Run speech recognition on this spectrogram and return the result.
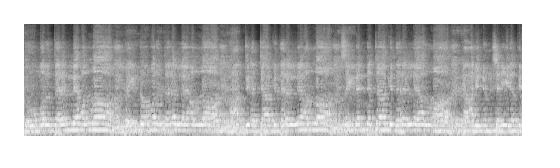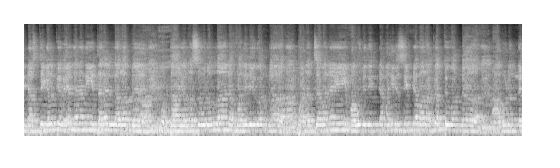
ട്യൂമർ തരല്ല അല്ലോ. ബ്രെയിൻ ട്യൂമർ തരല്ല അല്ലോ. ഹാർട്ട് അറ്റാക്ക് തരല്ല അല്ലോ. സൈലന്റ് അറ്റാക്ക് തരല്ല അല്ലോ. കാലിനും ശരീരത്തിന്റെ അസ്ഥികൾക്ക് വേദന നീ തരല്ല റബ്ബ്. മുത്തായ റസൂലുള്ളാന്റെ ഫതിൽ കൊണ്ട് പടച്ചവനെ മൗലിദിന്റെ മജിലിസിന്റെ ബറക്കത്ത് കൊണ്ട് അവിടുന്ന്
